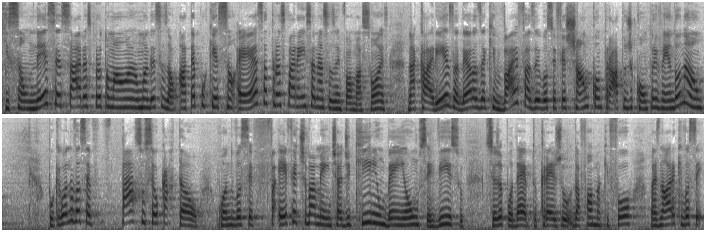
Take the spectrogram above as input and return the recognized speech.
que são necessárias para eu tomar uma, uma, decisão. Até porque são, é essa transparência nessas informações, na clareza delas, é que vai fazer você fechar um contrato de compra e venda ou não. Porque quando você passa o seu cartão, quando você efetivamente adquire um bem ou um serviço, seja por débito, crédito, da forma que for, mas na hora que você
